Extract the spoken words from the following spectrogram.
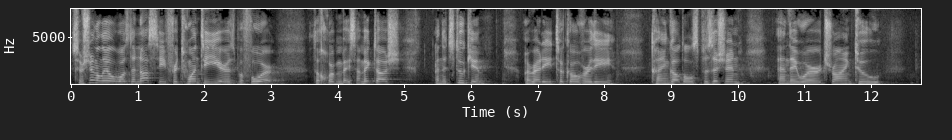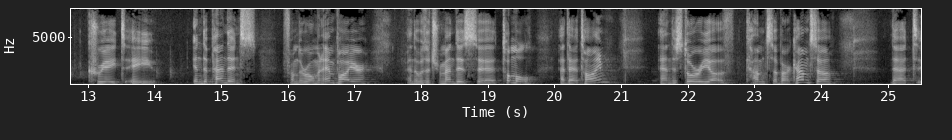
So Shimon Gamliel was the Nasi for 20 years before the Churban Beis Hamikdash, and the Tzdukim already took over the Kohen Gadol's position, and they were trying to create a independence from the Roman Empire, and there was a tremendous uh, tumult at that time. And the story of Kamsa Bar Kamsa, that uh,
